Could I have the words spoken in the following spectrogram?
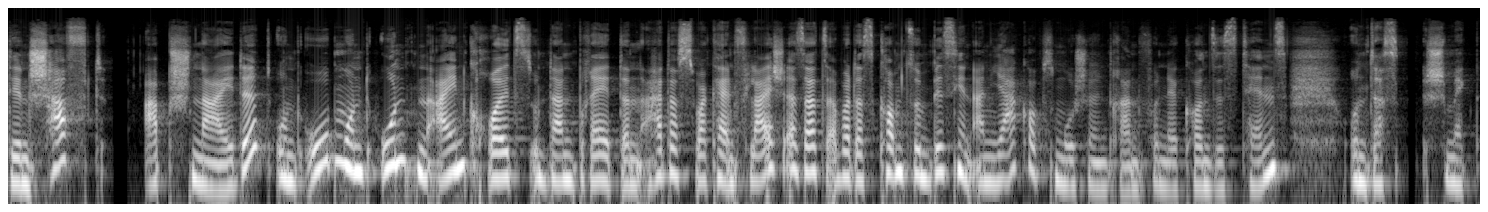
den Schaft abschneidet und oben und unten einkreuzt und dann brät, dann hat das zwar keinen Fleischersatz, aber das kommt so ein bisschen an Jakobsmuscheln dran von der Konsistenz und das schmeckt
